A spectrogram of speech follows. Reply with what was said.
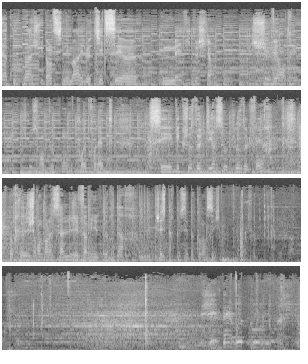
Léa Culpa, je suis dans le cinéma et le titre c'est euh, Mes vies de chien. Je vais rentrer, je me sens un peu con pour être honnête. C'est quelque chose de le dire, c'est autre chose de le faire. Donc euh, je rentre dans la salle, j'ai 20 minutes de retard. J'espère que c'est pas commencé. J'étais retenu, monsieur.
